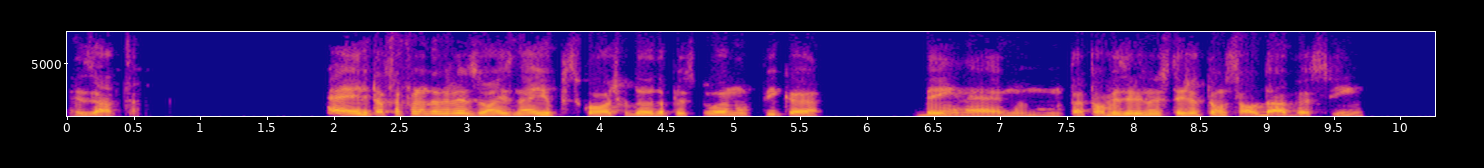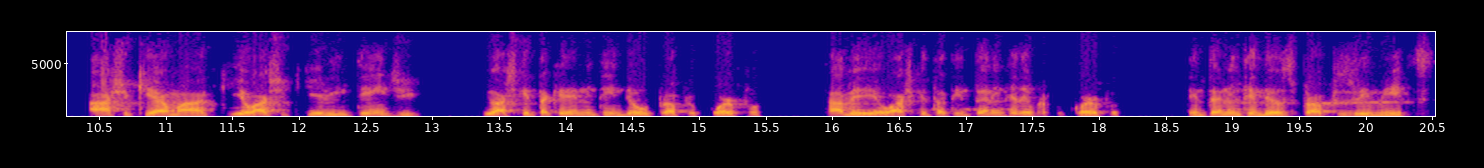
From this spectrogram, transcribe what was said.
exato. É, ele tá sofrendo das lesões, né? E o psicológico da, da pessoa não fica bem, né? Não, não tá- talvez ele não esteja tão saudável assim. Acho que é uma. Eu acho que ele entende. Eu acho que ele tá querendo entender o próprio corpo, sabe? Eu acho que ele tá tentando entender o próprio corpo, tentando entender os próprios limites.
